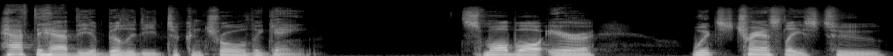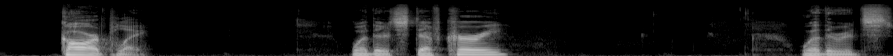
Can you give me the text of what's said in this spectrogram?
have to have the ability to control the game. Small ball era, which translates to guard play. Whether it's Steph Curry, whether it's,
